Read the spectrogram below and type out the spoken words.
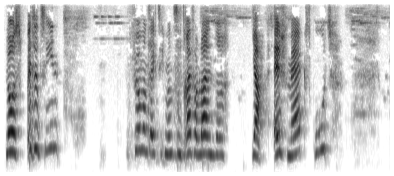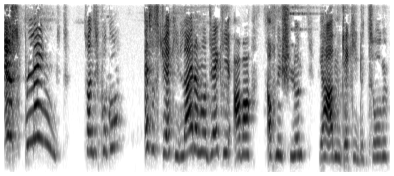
Los, bitte ziehen. 65 Münzen, drei verbleibende. Ja, 11 Max, gut. Es blinkt! 20 Poco. Es ist Jackie. Leider nur Jackie, aber auch nicht schlimm. Wir haben Jackie gezogen.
